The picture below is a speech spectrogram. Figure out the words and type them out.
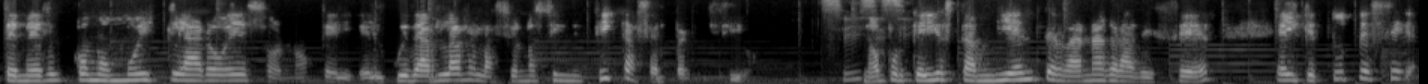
tener como muy claro eso, ¿no? Que el cuidar la relación no significa ser permisivo. ¿no? Porque ellos también te van a agradecer el que tú te sigas,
